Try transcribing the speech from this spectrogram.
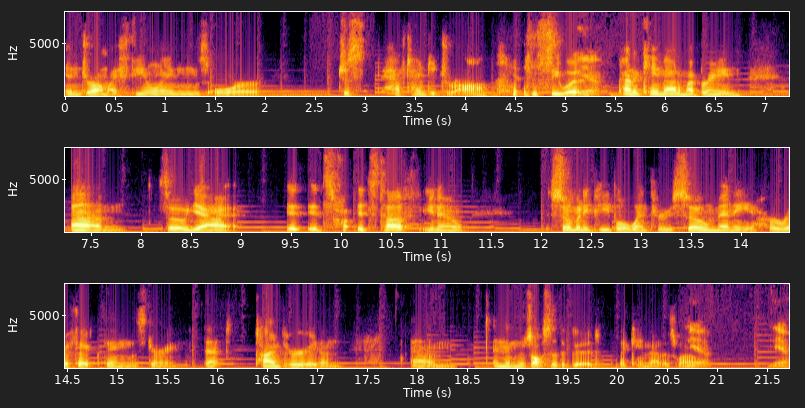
and draw my feelings or just have time to draw and see what yeah. kind of came out of my brain. Um, so yeah, it, it's it's tough, you know. So many people went through so many horrific things during that time period, and um, and then there's also the good that came out as well. Yeah, yeah.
